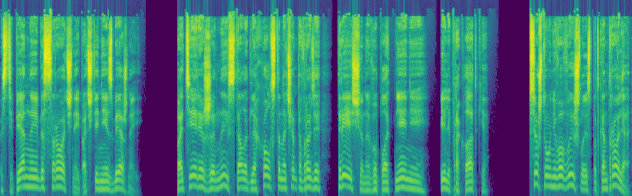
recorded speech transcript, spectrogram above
постепенной и бессрочной, почти неизбежной. Потеря жены стала для Холстона чем-то вроде трещины в уплотнении или прокладке. Все, что у него вышло из-под контроля,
